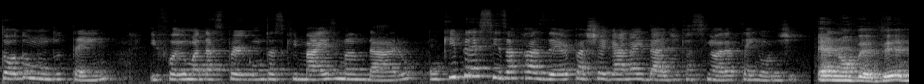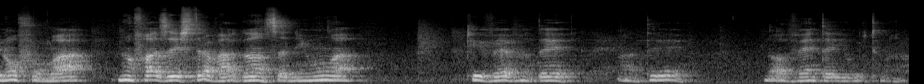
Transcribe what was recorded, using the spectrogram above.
todo mundo tem e foi uma das perguntas que mais mandaram. O que precisa fazer para chegar na idade que a senhora tem hoje? É não beber, não fumar, não fazer extravagância nenhuma. Tiver até, até 98 anos.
